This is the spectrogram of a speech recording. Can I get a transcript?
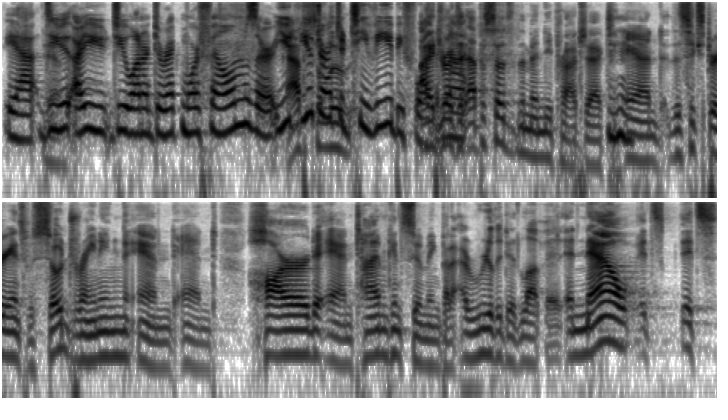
Yeah. Do you are you do you want to direct more films or you you directed TV before? I directed not- Mm-hmm. episodes of the Mindy Project, and this experience was so draining and and hard and time consuming, but I really did love it. And now it's it's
